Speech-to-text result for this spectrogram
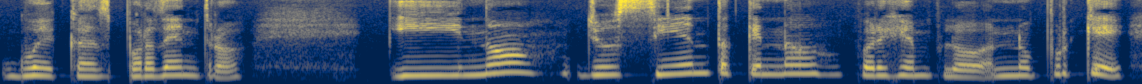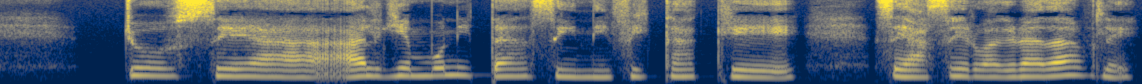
huecas por dentro. Y no, yo siento que no, por ejemplo, no porque yo sea alguien bonita significa que sea cero agradable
